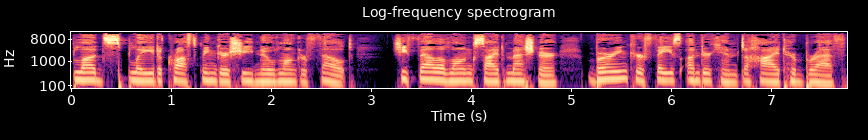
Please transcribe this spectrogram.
Blood splayed across fingers she no longer felt. She fell alongside Meshner, burying her face under him to hide her breath.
